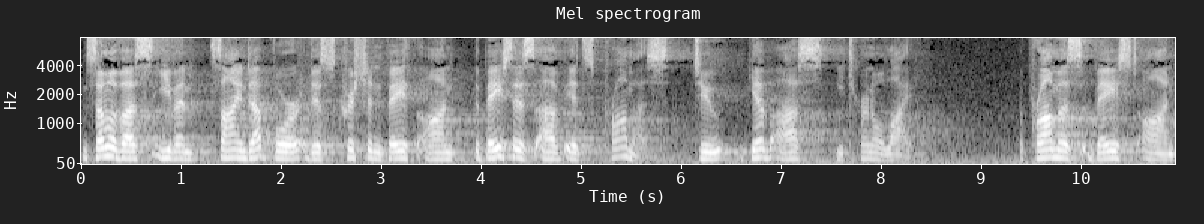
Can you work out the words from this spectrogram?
And some of us even signed up for this Christian faith on the basis of its promise to give us eternal life. A promise based on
